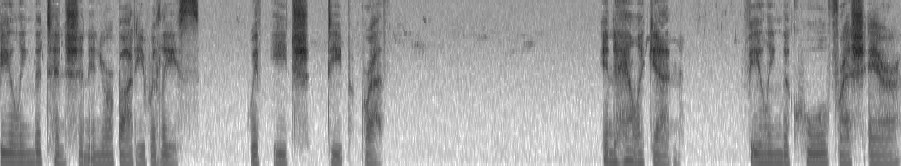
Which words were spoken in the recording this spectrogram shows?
feeling the tension in your body release with each deep breath. Inhale again, feeling the cool, fresh air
